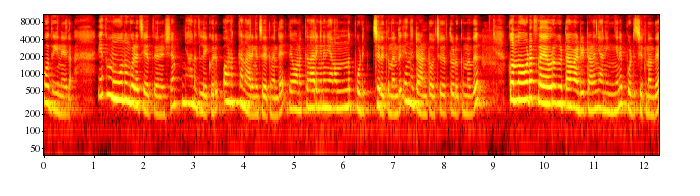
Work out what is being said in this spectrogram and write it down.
പുതിനയില. ഇത് മൂന്നും കൂടെ ചേർത്തതിന് ശേഷം ഞാനതിലേക്കൊരു ഉണക്ക നാരങ്ങ ചേർക്കുന്നുണ്ട്. ഇത് ഉണക്ക നാരങ്ങനെ ഞാനൊന്ന് പൊടിച്ചെടുക്കുന്നുണ്ട്. എന്നിട്ടാണ് കേട്ടോ ചേർത്ത് കൊടുക്കുന്നത്. ഒന്നുകൂടെ ഫ്ലേവർ കിട്ടാൻ വേണ്ടിയിട്ടാണ് ഞാൻ ഇങ്ങനെ പൊടിച്ചിടുന്നത്.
